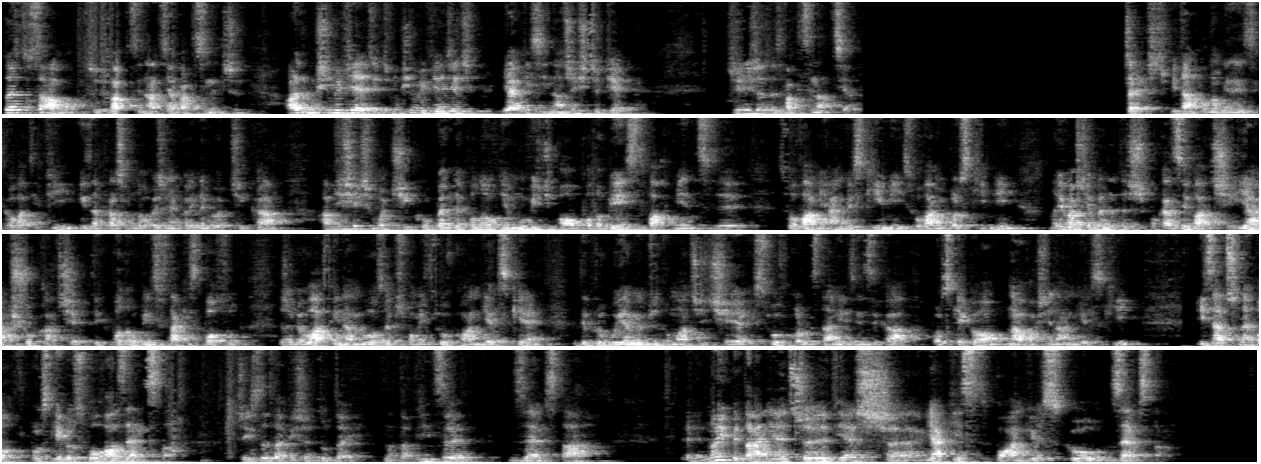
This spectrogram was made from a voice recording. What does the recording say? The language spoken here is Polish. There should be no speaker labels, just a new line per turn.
To jest to samo, czyli wakcynacja, vaccination. Ale musimy wiedzieć, musimy wiedzieć, jak jest inaczej szczepienie. Czyli, że to jest wakcynacja. Cześć, witam ponownie na Językowa TV i zapraszam do obejrzenia kolejnego odcinka. A w dzisiejszym odcinku będę ponownie mówić o podobieństwach między słowami angielskimi i słowami polskimi. No i właśnie będę też pokazywać, jak szukać tych podobieństw w taki sposób, żeby łatwiej nam było sobie przypomnieć słówko angielskie, gdy próbujemy przetłumaczyć jakieś słówko lub zdanie z języka polskiego na właśnie na angielski. I zacznę od polskiego słowa zemsta. Czyli co zapiszę tutaj na tablicy, zemsta. No i pytanie, czy wiesz, jak jest po angielsku zemsta?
